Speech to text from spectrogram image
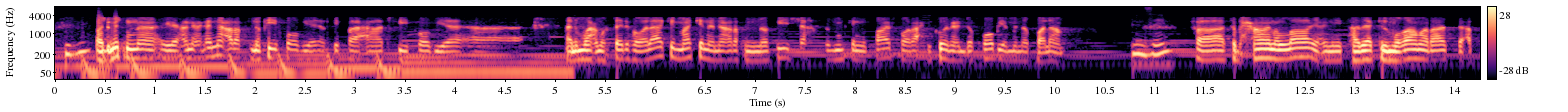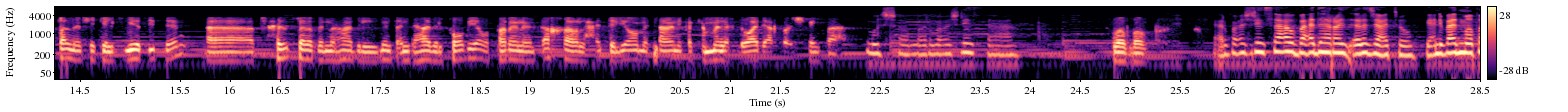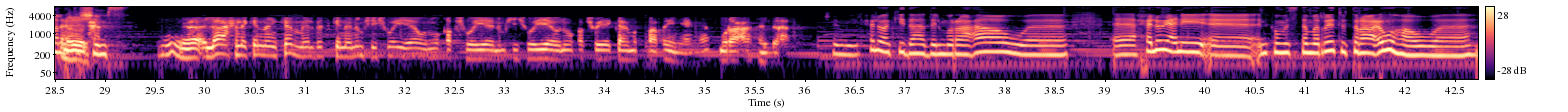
صدمتنا يعني إحنا نعرف إنه في فوبيا ارتفاعات في فوبيا آه أنواع مختلفة ولكن ما كنا نعرف إنه في شخص ممكن يصادفه راح يكون عنده فوبيا من الظلام. زين فسبحان الله يعني في هذيك المغامرات عطلنا بشكل كبير جدا. أه بسبب إن هذه البنت عندها هذه الفوبيا واضطرينا نتأخر لحد اليوم الثاني فكملنا في الوادي 24 ساعة. ما شاء الله 24 ساعة. بالضبط. 24 ساعة وبعدها رجعتوا. يعني بعد ما طلعت إيه. الشمس. لا إحنا كنا نكمل بس كنا نمشي شوية ونوقف شوية نمشي شوية ونوقف شوية كان مضطرين يعني مراعاة لها جميل. حلو أكيد هذه المراعاة و آه، حلو يعني آه، إنكم استمريتوا تراعوها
